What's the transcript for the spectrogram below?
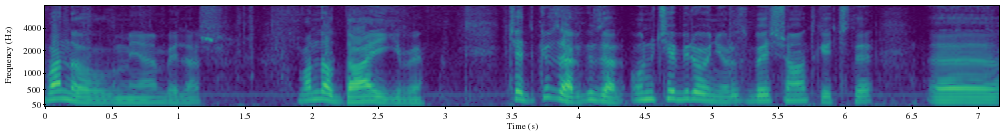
Vandal alalım ya beyler. Vandal daha iyi gibi. Chat güzel güzel. 13'e 1 oynuyoruz. 5 round geçti. Ee,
